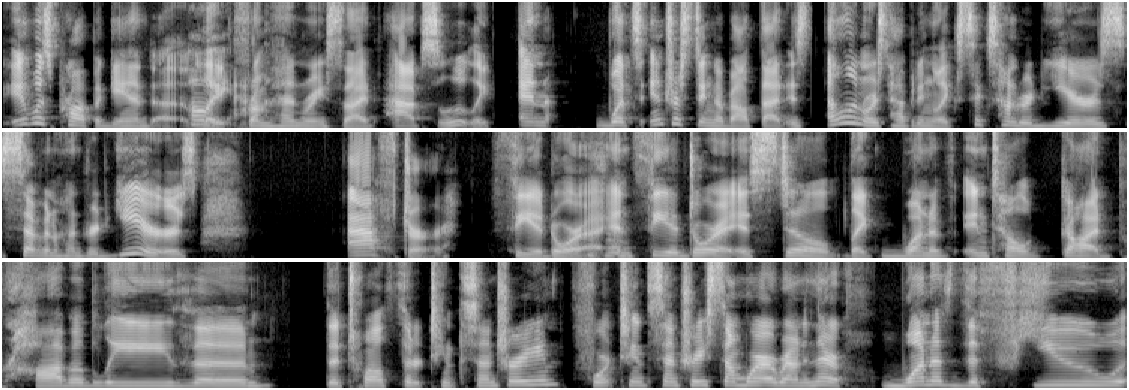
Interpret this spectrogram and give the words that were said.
it was propaganda, Oh, like yeah. from Henry's side. Absolutely. And what's interesting about that is Eleanor's happening like 600 years, 700 years after Theodora. Mhm. And Theodora is still like one of, until God, probably the the 12th 13th century 14th century somewhere around in there one of the few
